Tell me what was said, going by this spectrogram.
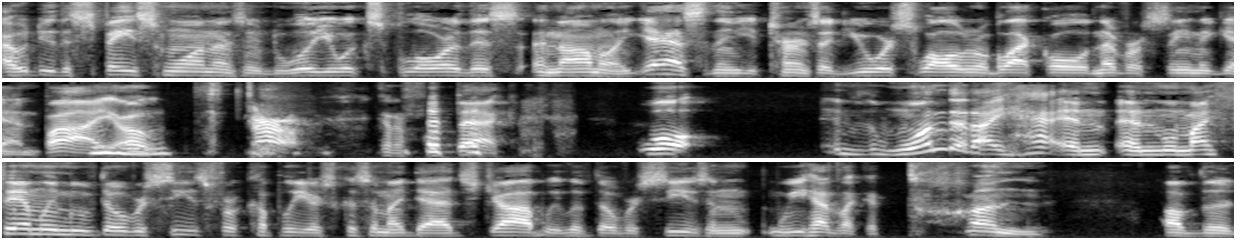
I would do the space one. I said, "Will you explore this anomaly?" Yes, and then it turns out you were swallowed in a black hole, never seen again. Bye. Oh, mm-hmm. Oh, gotta flip back. well, one that I had, and, and when my family moved overseas for a couple years because of my dad's job, we lived overseas and we had like a ton of the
